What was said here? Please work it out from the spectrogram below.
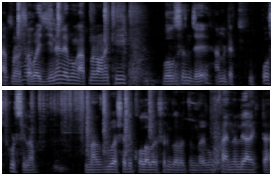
আপনারা সবাই জিনেন এবং আপনারা অনেকেই বলছেন যে আমি এটা পোস্ট করছিলাম নাজমুল ভাইয়ের সাথে কোলাবোরেশন করার জন্য এবং ফাইনালি আরেকটা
